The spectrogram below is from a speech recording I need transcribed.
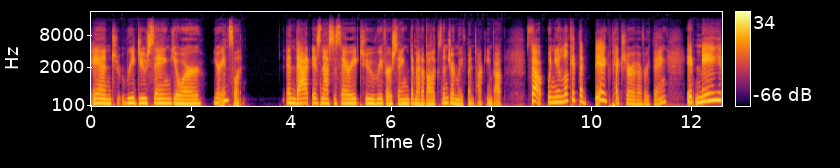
and reducing your your insulin. And that is necessary to reversing the metabolic syndrome we've been talking about. So, when you look at the big picture of everything, it may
